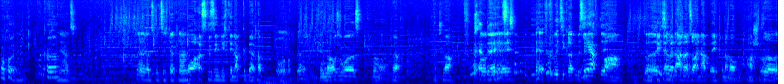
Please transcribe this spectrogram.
Oh cool. Ein Herz. Ja, ganz witzig, der Kleine. Boah, hast gesehen, wie ich den abgewehrt habe? Oh, noch Geld. Genau so war es geplant. Ja. Na klar. Er denkt. Er fühlt sich gerade ein bisschen Ja, heftig. bam. Dann Ja, kriegt er mit einmal so einen ab. Ey, Ich bin aber auch ein Arsch. Ja.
